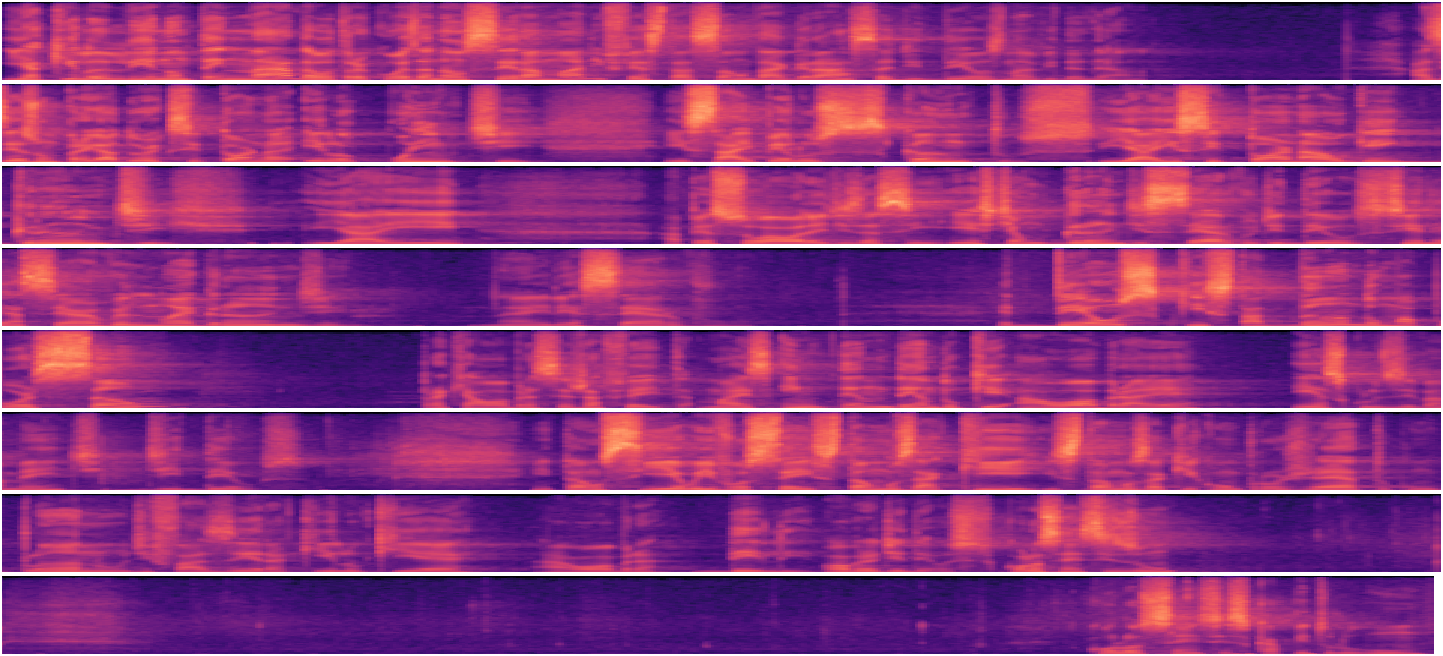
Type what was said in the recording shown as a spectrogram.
E aquilo ali não tem nada outra coisa a não ser a manifestação da graça de Deus na vida dela. Às vezes, um pregador que se torna eloquente, e sai pelos cantos, e aí se torna alguém grande, e aí a pessoa olha e diz assim: Este é um grande servo de Deus. Se ele é servo, ele não é grande, né? ele é servo. É Deus que está dando uma porção para que a obra seja feita, mas entendendo que a obra é exclusivamente de Deus. Então, se eu e você estamos aqui, estamos aqui com um projeto, com um plano de fazer aquilo que é a obra dele, obra de Deus. Colossenses 1. Colossenses capítulo 1.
